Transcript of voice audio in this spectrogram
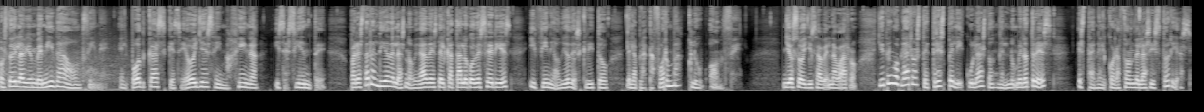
Os doy la bienvenida a Oncine, el podcast que se oye, se imagina y se siente para estar al día de las novedades del catálogo de series y cine audio descrito de la plataforma Club 11. Yo soy Isabel Navarro y hoy vengo a hablaros de tres películas donde el número 3 está en el corazón de las historias.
